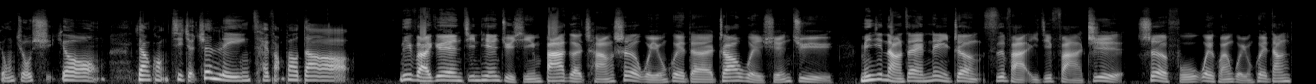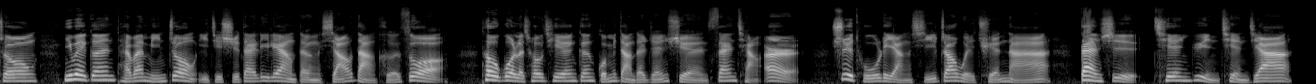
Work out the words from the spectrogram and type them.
永久使用。央广记者郑玲采访报道。立法院今天举行八个常设委员会的招委选举，民进党在内政、司法以及法制、社服未还委员会当中，因为跟台湾民众以及时代力量等小党合作，透过了抽签跟国民党的人选三抢二，试图两席招委全拿。但是签运欠佳，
